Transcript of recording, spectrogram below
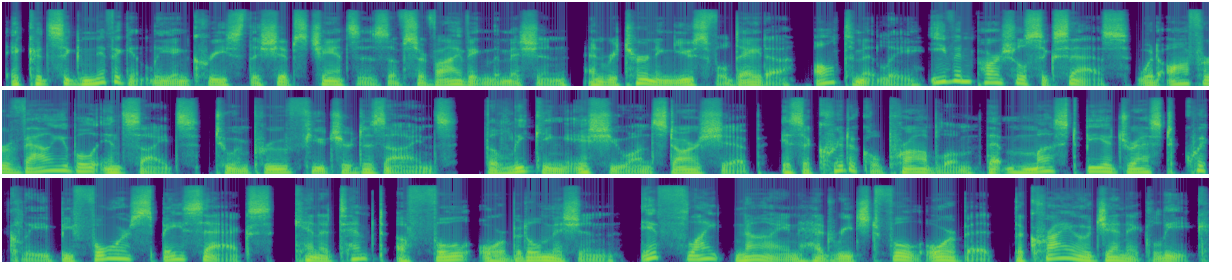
it could significantly increase the ship's chances of surviving the mission and returning useful data. Ultimately, even partial success would offer valuable insights to improve future designs. The leaking issue on Starship is a critical problem that must be addressed quickly before SpaceX can attempt a full orbital mission. If Flight 9 had reached full orbit, the cryogenic leak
